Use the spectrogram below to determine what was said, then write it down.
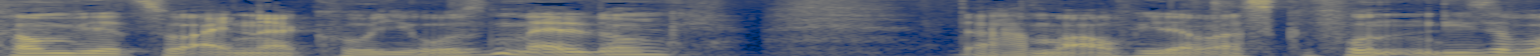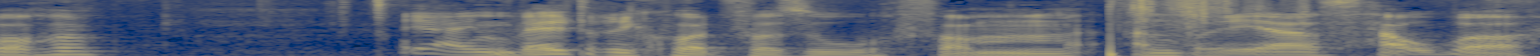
kommen wir zu einer kuriosen Meldung. Da haben wir auch wieder was gefunden diese Woche. Ja, ein Weltrekordversuch vom Andreas Hauber.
